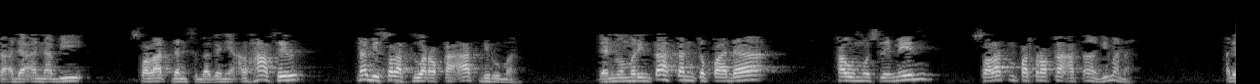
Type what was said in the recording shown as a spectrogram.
keadaan Nabi sholat dan sebagainya. Alhasil, Nabi sholat dua rakaat di rumah. Dan memerintahkan kepada kaum muslimin sholat empat rakaat. Ah, gimana? Ada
